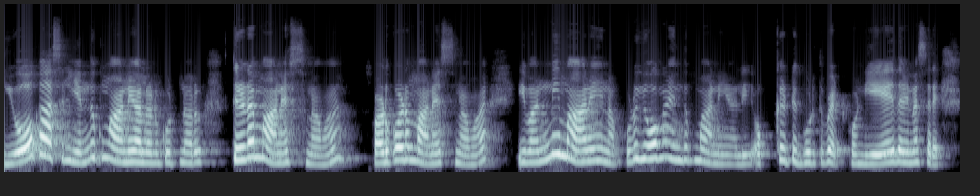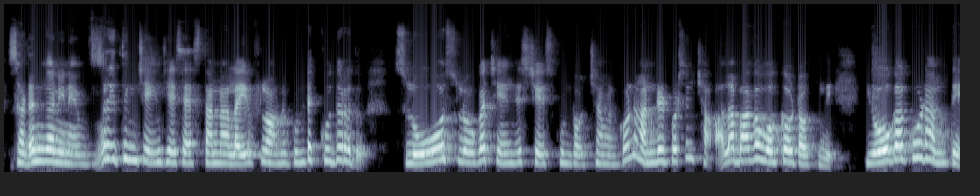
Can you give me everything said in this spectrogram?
యోగా అసలు ఎందుకు మానేయాలనుకుంటున్నారు? తినడం మానేస్తున్నామా? పడుకోవడం మానేస్తున్నామా ఇవన్నీ మానేయనప్పుడు యోగా ఎందుకు మానేయాలి? ఒక్కటి గుర్తుపెట్టుకోండి ఏదైనా సరే. సడన్గా నేను ఎవ్రీథింగ్ చేంజ్ చేసేస్తాను నా లైఫ్లో అనుకుంటే కుదరదు. స్లో స్లోగా చేంజెస్ చేసుకుంటూ వచ్చామనుకోండి హండ్రెడ్ పర్సెంట్ చాలా బాగా వర్కౌట్ అవుతుంది. యోగా కూడా అంతే.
